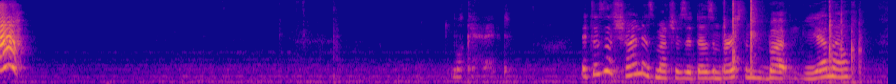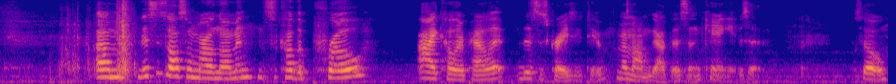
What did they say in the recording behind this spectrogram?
Ah! Look at it. It doesn't shine as much as it does in person, but yeah, no. Um, this is also Merle Norman. This is called the Pro eye color palette. This is crazy too. My mom got this and can't use it. So,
